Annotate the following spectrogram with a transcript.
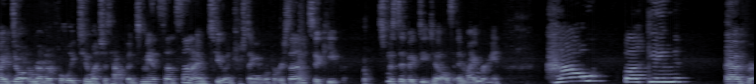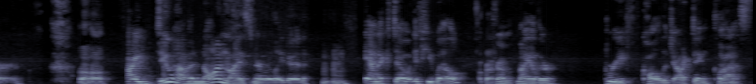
I don't remember fully. Too much has happened to me since then. I'm too interesting of a person to keep specific details in my brain. How fucking ever. Uh huh. I do have a non Meisner related hmm anecdote, if you will, Okay. from my other brief college acting class.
